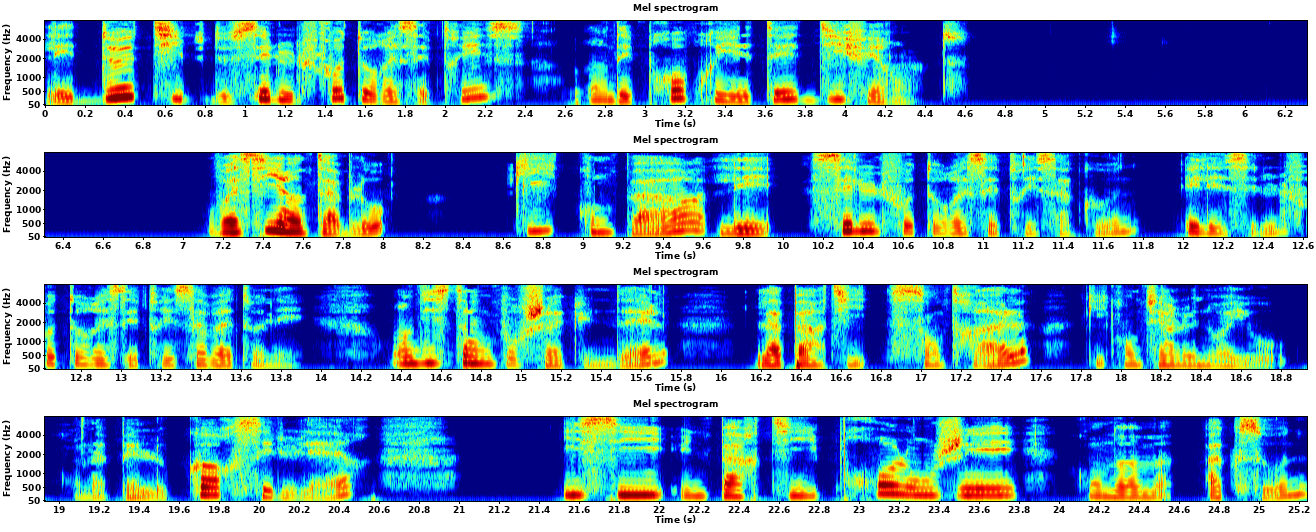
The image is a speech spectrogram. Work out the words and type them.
Les deux types de cellules photoréceptrices ont des propriétés différentes. Voici un tableau qui compare les cellules photoréceptrices à cône et les cellules photoréceptrices à bâtonnet. On distingue pour chacune d'elles la partie centrale qui contient le noyau, qu'on appelle le corps cellulaire. Ici, une partie prolongée qu'on nomme axone.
